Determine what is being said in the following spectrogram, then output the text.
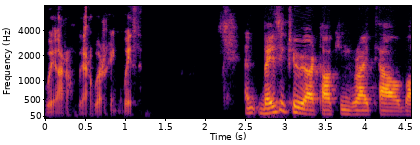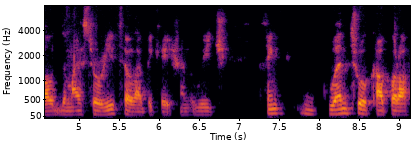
we are we are working with. And basically, we are talking right now about the Maestro Retail application, which I think went through a couple of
